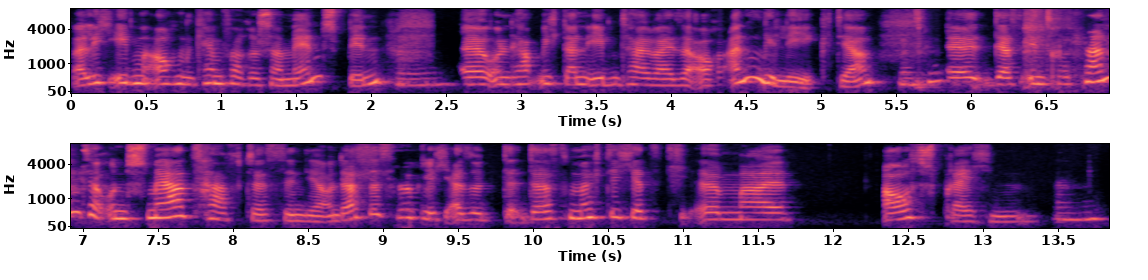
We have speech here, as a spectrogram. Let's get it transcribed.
weil ich eben auch ein kämpferischer Mensch bin Mhm. äh, und habe mich dann eben teilweise auch angelegt, ja. Mhm. Äh, das Interessante und Schmerzhafte sind ja, und das ist wirklich, also das möchte ich jetzt äh, mal aussprechen. Mhm.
